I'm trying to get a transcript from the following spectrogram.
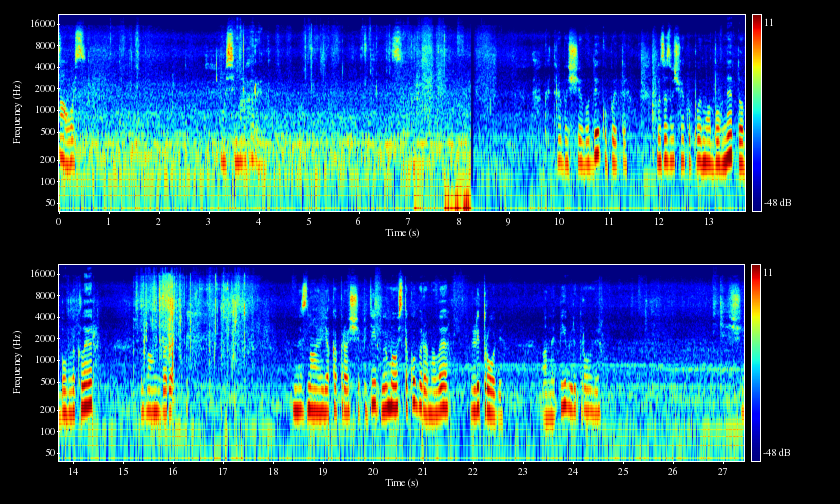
А, ось. Ось і маргарин. Супер. Так, треба ще води купити. Ми зазвичай купуємо або в Нето, або в Леклер. Іван бере. Не знаю, яка краще підійде. Ну, ми ось таку беремо, але літрові, а не півлітрові. Ще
